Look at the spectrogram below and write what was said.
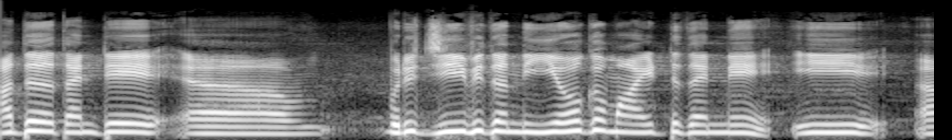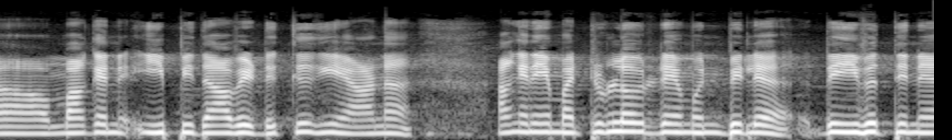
അത് തന്റെ ഒരു ജീവിത നിയോഗമായിട്ട് തന്നെ ഈ മകൻ ഈ പിതാവ് എടുക്കുകയാണ്. അങ്ങനെ മറ്റുള്ളവരുടെ മുൻപിൽ ദൈവത്തിന്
